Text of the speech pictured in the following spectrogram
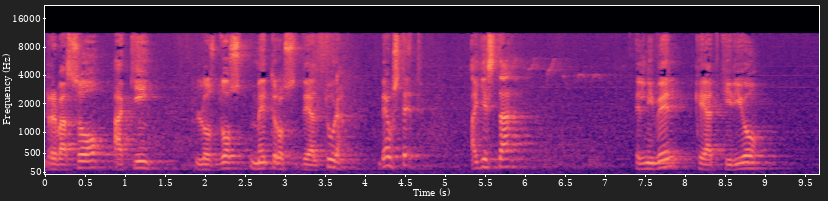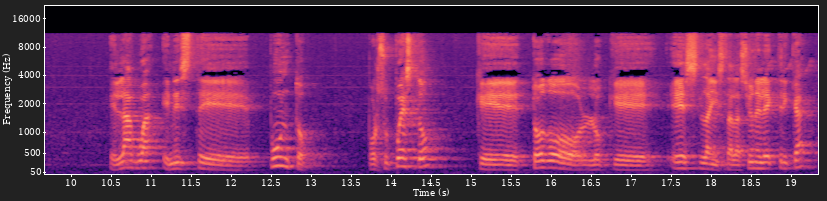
rebasó aquí los dos metros de altura. Vea usted, ahí está el nivel que adquirió el agua en este punto. Por supuesto que todo lo que es la instalación eléctrica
